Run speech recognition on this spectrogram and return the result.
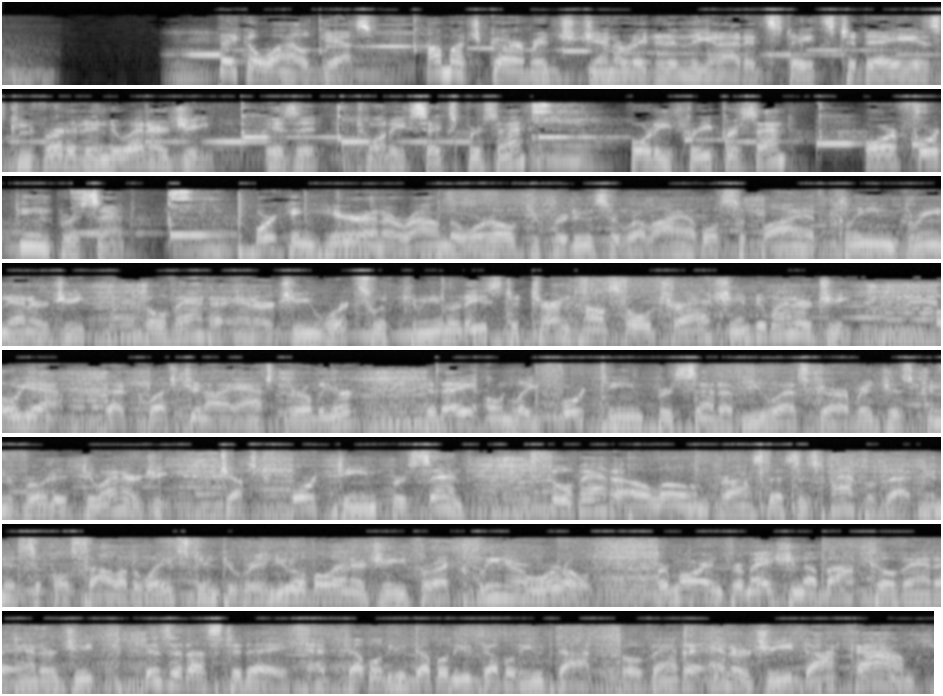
Take a wild guess. How much garbage generated in the United States today is converted into energy? Is it 26%, 43%, or 14%? Working here and around the world to produce a reliable supply of clean, green energy, Covanta Energy works with communities to turn household trash into energy. Oh, yeah, that question I asked earlier? Today, only 14% of U.S. garbage is converted to energy. Just 14%. Covanta alone processes half of that municipal solid waste into renewable energy for a cleaner world. For more information about Covanta Energy, visit us today at www.covantaenergy.com.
